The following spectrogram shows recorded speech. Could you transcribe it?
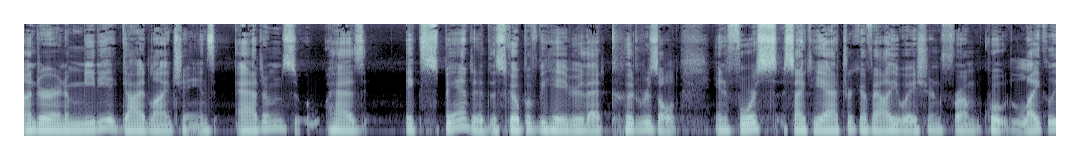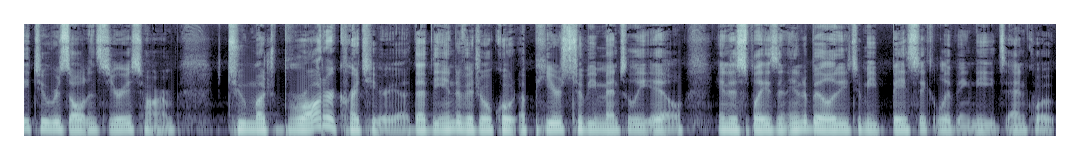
Under an immediate guideline change, Adams has expanded the scope of behavior that could result in forced psychiatric evaluation from, quote, likely to result in serious harm to much broader criteria that the individual, quote, appears to be mentally ill and displays an inability to meet basic living needs, end quote.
